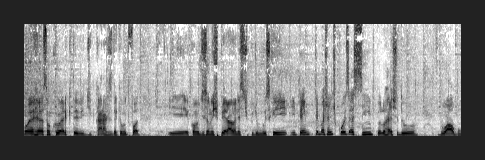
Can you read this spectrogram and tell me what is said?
Foi a reação que o Eric teve de caralho, isso daqui é muito foda. E como eu disse, eu não esperava nesse tipo de música e, e tem, tem bastante coisa assim pelo resto do, do álbum.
